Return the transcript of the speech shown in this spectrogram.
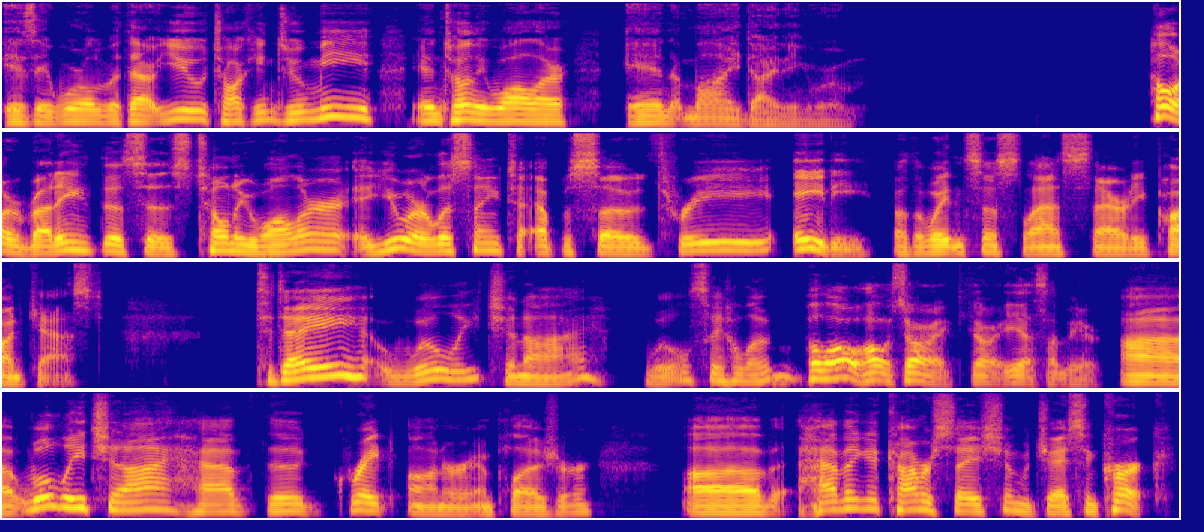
is a World Without You, talking to me and Tony Waller in my dining room. Hello, everybody. This is Tony Waller. You are listening to episode 380 of the Waiting Since Last Saturday podcast. Today, Will Leitch and I will say hello. Hello. Oh, sorry. Sorry. Yes, I'm here. Uh, Will Leitch and I have the great honor and pleasure of having a conversation with Jason Kirk.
